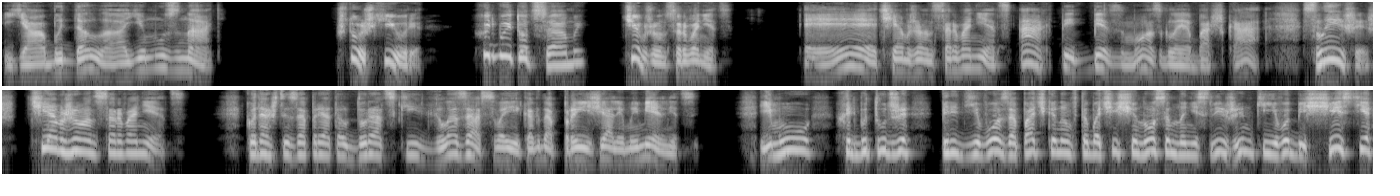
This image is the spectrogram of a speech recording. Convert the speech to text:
Я бы дала ему знать. Что ж, Хиури, хоть бы и тот самый. Чем же он сорванец? Э, чем же он сорванец? Ах ты, безмозглая башка! Слышишь, чем же он сорванец? Куда ж ты запрятал дурацкие глаза свои, когда проезжали мы мельницы? Ему хоть бы тут же перед его запачканным в табачище носом нанесли жинки его бесчестья,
